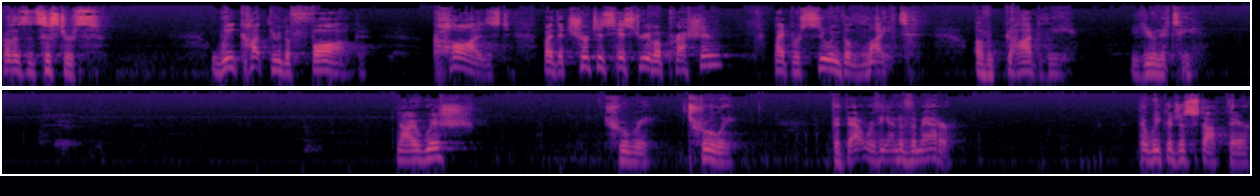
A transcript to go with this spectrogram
Brothers and sisters, we cut through the fog caused by the church's history of oppression by pursuing the light of godly unity. Now, I wish truly, truly, that that were the end of the matter. That we could just stop there.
